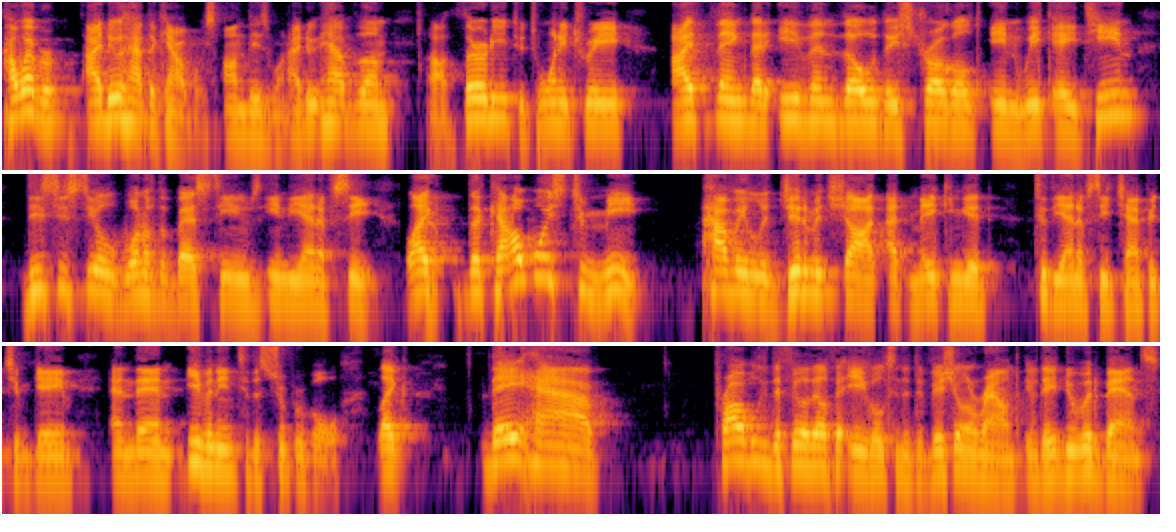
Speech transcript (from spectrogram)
however, I do have the Cowboys on this one. I do have them uh, 30 to 23. I think that even though they struggled in Week 18 this is still one of the best teams in the NFC. Like yeah. the Cowboys, to me, have a legitimate shot at making it to the NFC Championship game and then even into the Super Bowl. Like they have probably the Philadelphia Eagles in the divisional round if they do advance.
